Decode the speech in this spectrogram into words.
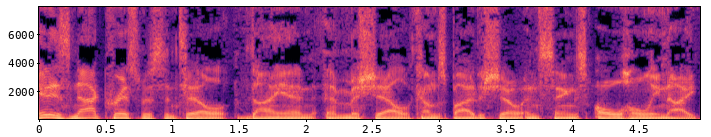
It is not Christmas until Diane and Michelle comes by the show and sings Oh Holy Night.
